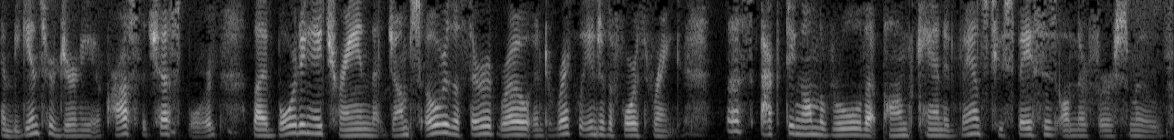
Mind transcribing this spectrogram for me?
and begins her journey across the chessboard by boarding a train that jumps over the third row and directly into the fourth rank thus acting on the rule that pawns can advance two spaces on their first move.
